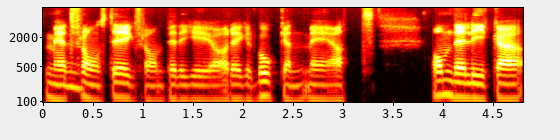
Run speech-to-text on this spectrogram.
med ett Mm. frånsteg från PDGA regelboken med att om det är lika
